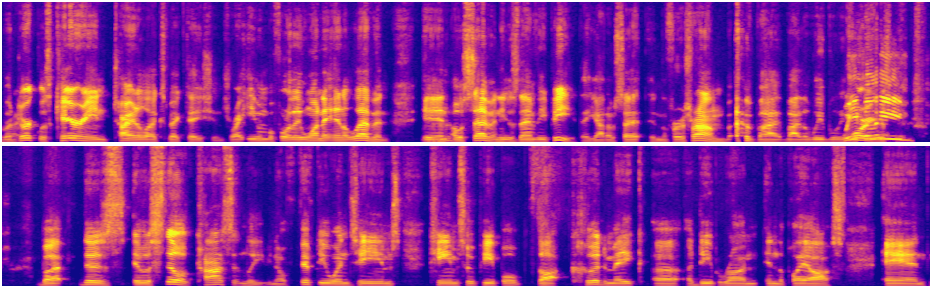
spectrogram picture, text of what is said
But right. Dirk was carrying title expectations, right? Even before they won it in 11. Mm-hmm. In 07, he was the MVP. They got upset in the first round by, by the We Believe we Warriors. Believe but there's it was still constantly you know 50 win teams teams who people thought could make a, a, deep run in the playoffs. And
